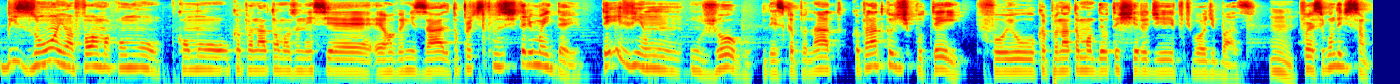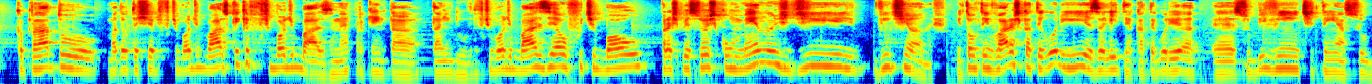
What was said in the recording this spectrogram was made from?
bizonho a forma como, como o campeonato amazonense é, é organizado. Então, pra vocês terem uma ideia. Teve um, um jogo desse campeonato. O campeonato que eu disputei foi o Campeonato Amadeu Teixeira de Futebol de Base. Hum, Foi a segunda edição. Campeonato Amadeu Teixeira de Futebol de Base. O que é futebol de base, né? Pra quem tá, tá em dúvida. Futebol de base é o futebol para as pessoas com menos de 20 anos. Então tem várias categorias ali. Tem a categoria é, sub-20, tem a sub-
